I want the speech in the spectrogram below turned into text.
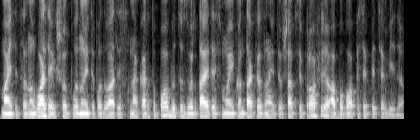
майте це на увазі. Якщо плануєте подаватися на карту побуту, звертайтесь, мої контакти знайдете в шапці профілю або в описі під цим відео.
